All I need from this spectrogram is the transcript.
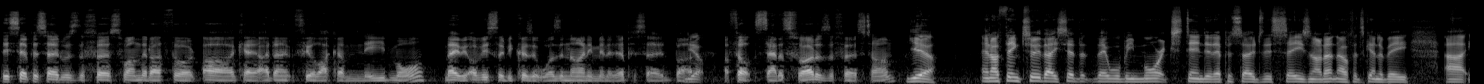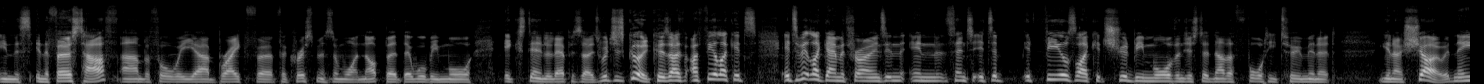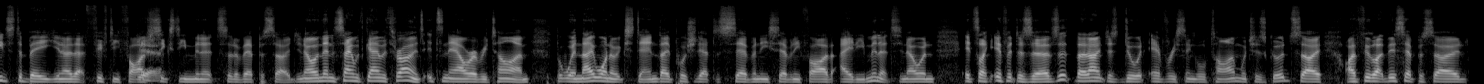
this episode was the first one that I thought, oh, okay, I don't feel like I need more. Maybe obviously because it was a ninety minute episode, but Yep. I felt satisfied as the first time. Yeah. And I think too, they said that there will be more extended episodes this season. I don't know if it's going to be uh, in this in the first half um, before we uh, break for, for Christmas and whatnot, but there will be more extended episodes, which is good because I, I feel like it's it's a bit like Game of Thrones in in the sense it's a it feels like it should be more than just another forty two minute you know show it needs to be you know that 55 Yeah. 60 minute sort of episode you know and then the same with game of thrones it's an hour every time but when they want to extend they push it out to 70 75 80 minutes you know and it's like if it deserves it they don't just do it every single time which is good so i feel like this episode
